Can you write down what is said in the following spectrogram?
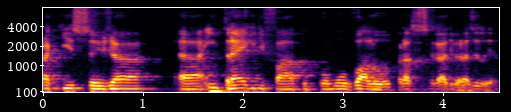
para que isso seja uh, entregue de fato como valor para a sociedade brasileira.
